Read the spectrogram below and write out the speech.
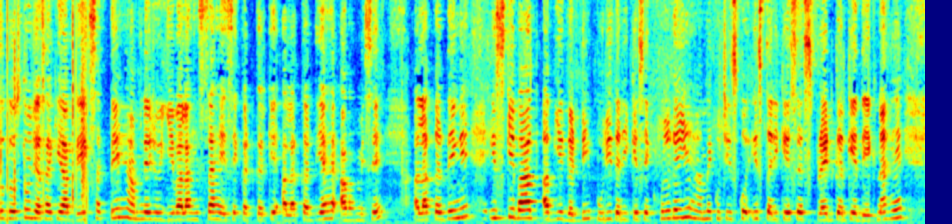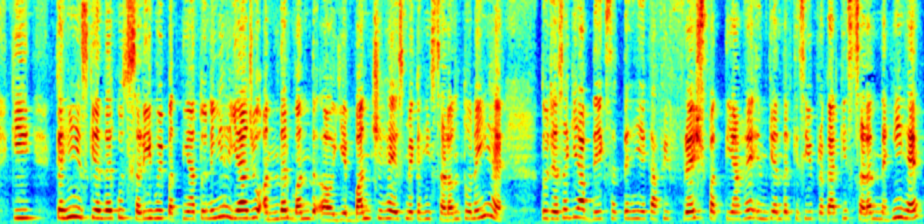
तो दोस्तों, जैसा कि आप देख सकते हैं, हमने जो ये वाला हिस्सा है, इसे कट करके अलग कर दिया है। अब हम इसे अलग कर देंगे। इसके बाद अब ये गड्ढी पूरी तरीके से खुल गई है। हमें कुछ इसको इस तरीके से स्प्रेड करके देखना है कि कहीं इसके अंदर कुछ सड़ी हुई पत्तियाँ तो नहीं है, या जो अंदर बंद ये बंच है, इसमें कहीं सड़न तो नहीं है। तो जैसा कि आप देख सकते हैं, ये काफ़ी फ्रेश पत्तियाँ हैं। इनके अंदर किसी भी प्रकार की सड़न नहीं है।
